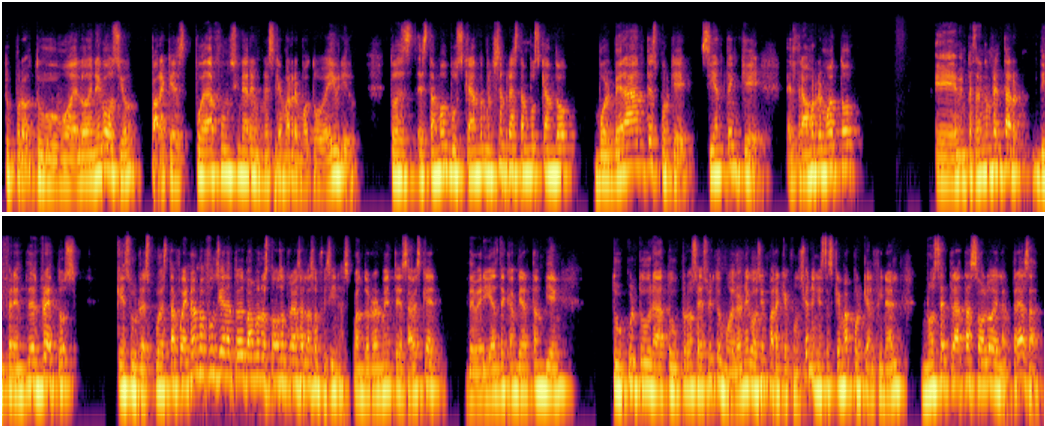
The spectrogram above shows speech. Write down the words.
tu, modelo de negocio para que pueda funcionar en un esquema remoto o híbrido? Entonces, estamos buscando, muchas empresas están buscando volver a antes porque sienten que el trabajo remoto eh, empezaron a enfrentar diferentes retos que su respuesta fue, no, no funciona, entonces vámonos todos otra vez a las oficinas, cuando realmente sabes que deberías de cambiar también tu cultura, tu proceso y tu modelo de negocio para que funcione en este esquema, porque al final no se trata solo de la empresa,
